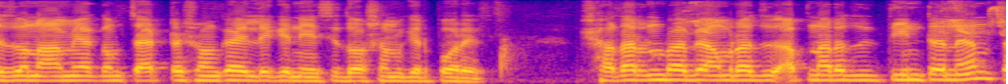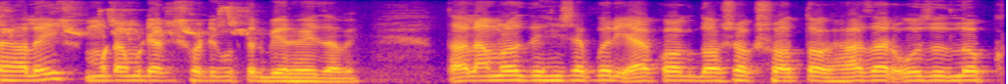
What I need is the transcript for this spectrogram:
এজন্য আমি একদম চারটা সংখ্যায় লিখে নিয়েছি দশমিকের পরে। সাধারণভাবে আমরা আপনারা যদি তিনটা নেন, তাহলেই মোটামুটি একটা সঠিক উত্তর বের হয়ে যাবে। তাহলে আমরা যদি হিসাব করি একক, দশক, শতক, হাজার অযুত লক্ষ।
